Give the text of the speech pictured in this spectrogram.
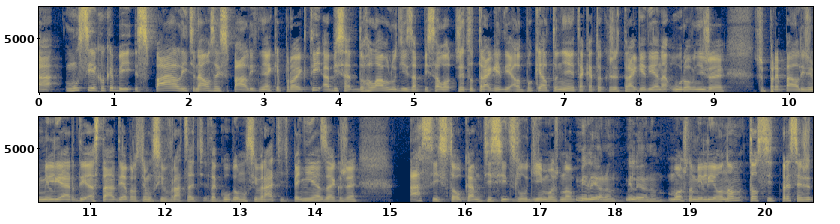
a musí ako keby spáliť, naozaj spáliť nejaké projekty, aby sa do hlav ľudí zapísalo, že je to tragédia. Ale pokiaľ to nie je takáto že tragédia na úrovni, že, že prepáli že miliardy a stádia proste musí vracať, tak Google musí vrátiť peniaze, akože asi stovkám tisíc ľudí, možno... Miliónom, miliónom. Možno miliónom. To si, presne, že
